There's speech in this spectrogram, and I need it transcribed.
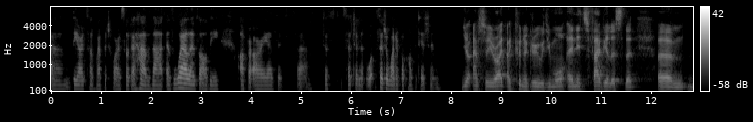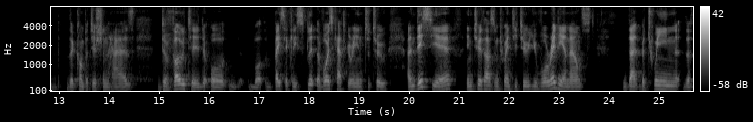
um, the art song repertoire. So to have that as well as all the opera arias, it's uh, just such an such a wonderful competition. You're absolutely right. I couldn't agree with you more. And it's fabulous that um, the competition has devoted or well, basically split the voice category into two. And this year, in 2022, you've already announced that between the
